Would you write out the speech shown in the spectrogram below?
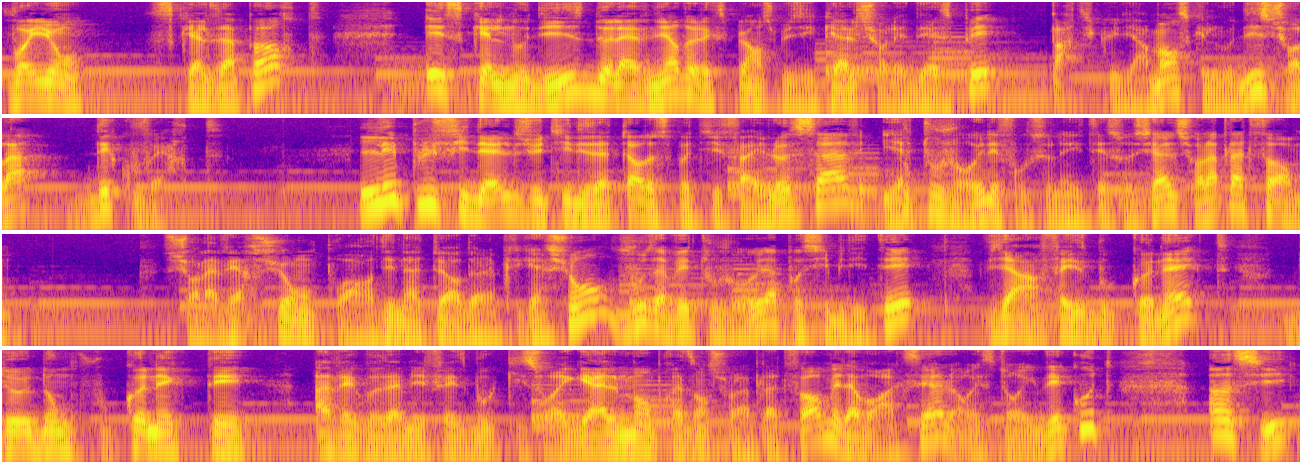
Voyons ce qu'elles apportent et ce qu'elles nous disent de l'avenir de l'expérience musicale sur les DSP, particulièrement ce qu'elles nous disent sur la découverte. Les plus fidèles utilisateurs de Spotify le savent, il y a toujours eu des fonctionnalités sociales sur la plateforme. Sur la version pour ordinateur de l'application, vous avez toujours eu la possibilité, via un Facebook Connect, de donc vous connecter avec vos amis Facebook qui sont également présents sur la plateforme et d'avoir accès à leur historique d'écoute, ainsi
